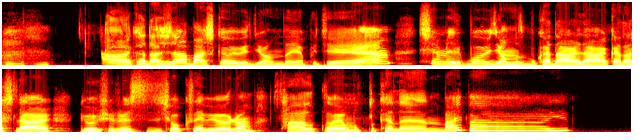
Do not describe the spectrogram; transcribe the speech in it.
Arkadaşlar başka bir videomda yapacağım. Şimdilik bu videomuz bu kadardı arkadaşlar. Görüşürüz. Sizi çok seviyorum. Sağlıklı ve mutlu kalın. Bay bay.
